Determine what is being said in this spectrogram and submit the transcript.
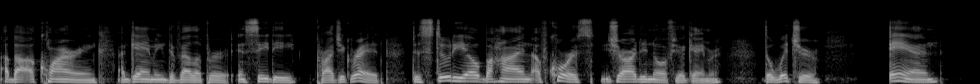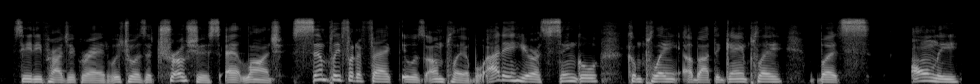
about acquiring a gaming developer in CD Projekt Red, the studio behind, of course, you should already know if you're a gamer, The Witcher, and CD Projekt Red, which was atrocious at launch simply for the fact it was unplayable. I didn't hear a single complaint about the gameplay, but only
